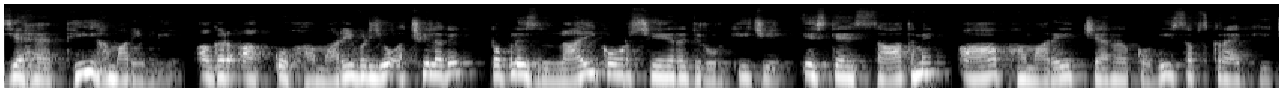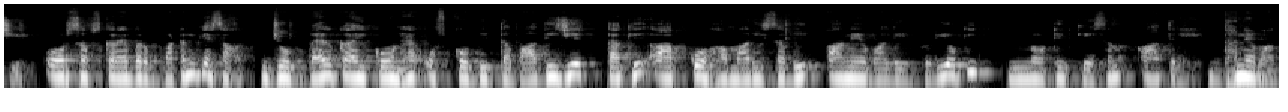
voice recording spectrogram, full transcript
यह थी हमारी वीडियो। अगर आपको हमारी वीडियो अच्छी लगे तो प्लीज़ लाइक और शेयर ज़रूर कीजिए। इसके साथ में आप हमारे चैनल को भी सब्सक्राइब कीजिए और सब्सक्राइबर बटन के साथ जो बेल का आइकॉन है, उसको भी दबा दीजिए ताकि आपको हमारी सभी आने वाली वीडियो की नोटिफिकेशन आती रहे। धन्यवाद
